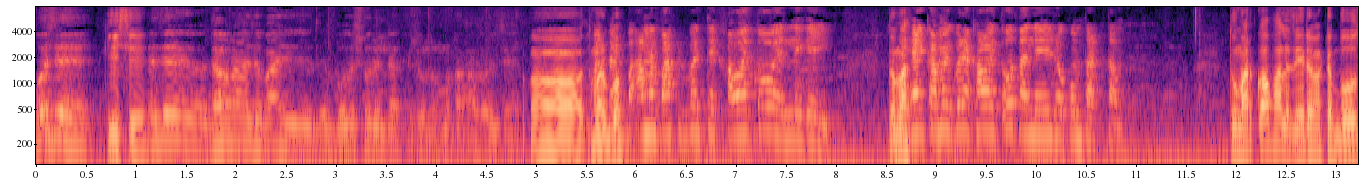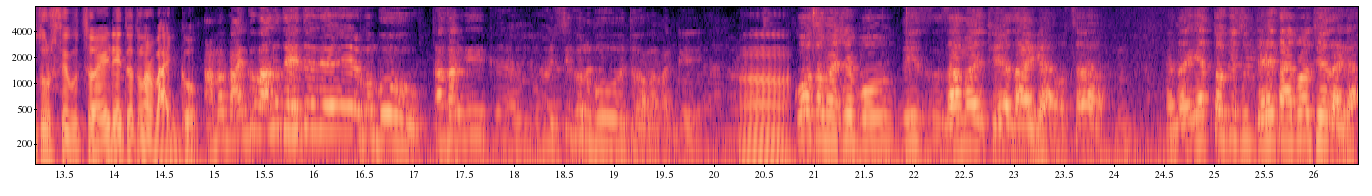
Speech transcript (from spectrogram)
হয়েছে কি হয়েছে এই যে দেখো না এই যে ভাই শরীরটা কি সুন্দর মোটা তাজা হয়েছে ও তোমার আমার বাপের বাড়িতে খাওয়াই তো এর লেগেই। তোমার কামাই করে খাওয়াই তো তাহলে এইরকম থাকতাম। তোমার কপালে যে এরকম একটা বউ জুড়ছে বুঝছ? এটাই তো তোমার ভাগ্য। আমার ভাগ্য ভালো দেখে তো এরকম বউ। তাছাড়া কি চিকন বউ হইতো আমার ভাগ্যে। কত মাসে বউ জামাই থুয়ে জায়গা বুঝছ? এত কিছু দে তারপরে থুয়ে জায়গা।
